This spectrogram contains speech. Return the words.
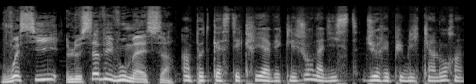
Voici le Savez-vous Metz Un podcast écrit avec les journalistes du Républicain Lorrain.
